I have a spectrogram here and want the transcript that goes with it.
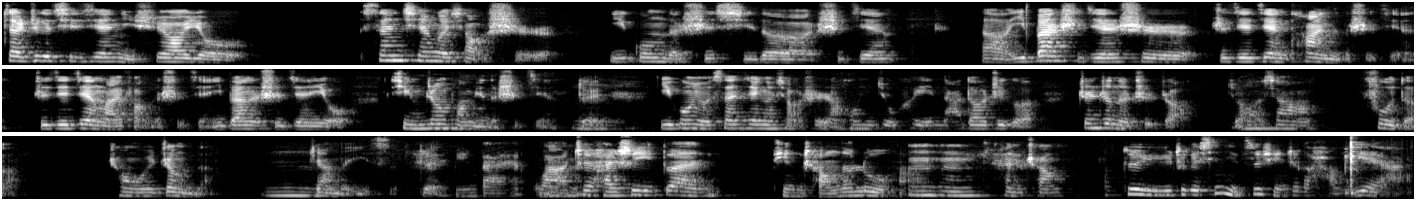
在这个期间，你需要有三千个小时一共的实习的时间，呃，一半时间是直接见 client 的时间，直接见来访的时间，一半的时间有行政方面的时间，对，一共有三千个小时，然后你就可以拿到这个真正的执照，就好像负的成为正的，嗯，这样的意思，对，明白，哇，这还是一段挺长的路哈，嗯哼，很长。对于这个心理咨询这个行业啊，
